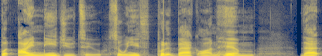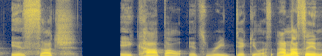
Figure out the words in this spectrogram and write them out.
but I need you to. So when you put it back on him, that is such a cop out. It's ridiculous. And I'm not saying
